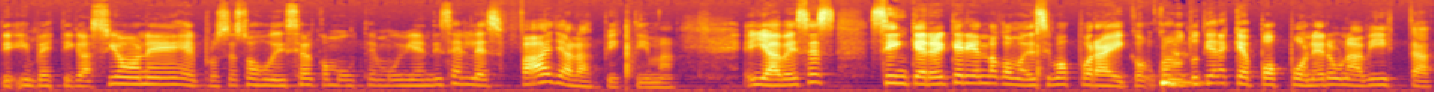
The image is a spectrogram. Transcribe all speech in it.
investigaciones, el proceso judicial, como usted muy bien dice, les falla a las víctimas. Y a veces, sin querer queriendo, como decimos por ahí, cuando tú tienes que posponer una vista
